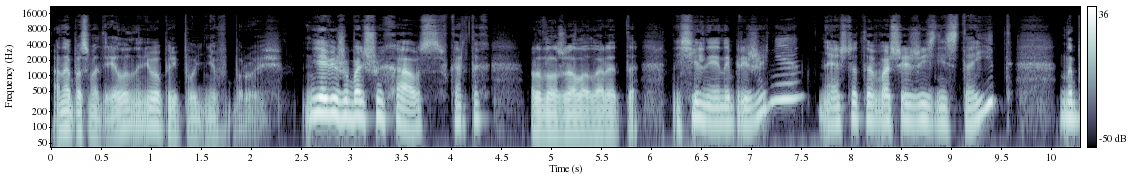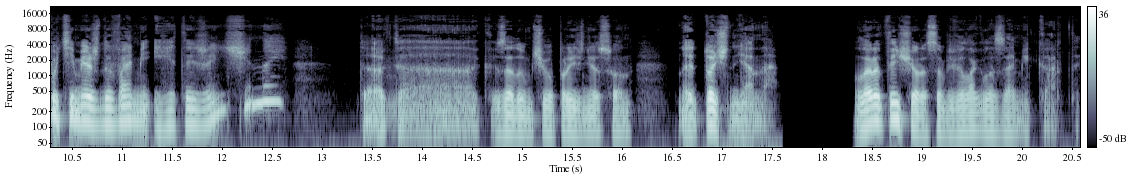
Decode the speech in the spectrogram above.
Она посмотрела на него, приподняв бровь. — Я вижу большой хаос в картах, — продолжала Лоретта. — Сильное напряжение, что-то в вашей жизни стоит на пути между вами и этой женщиной. — Так, так, — задумчиво произнес он. — Но это точно не она. Лоретта еще раз обвела глазами карты.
